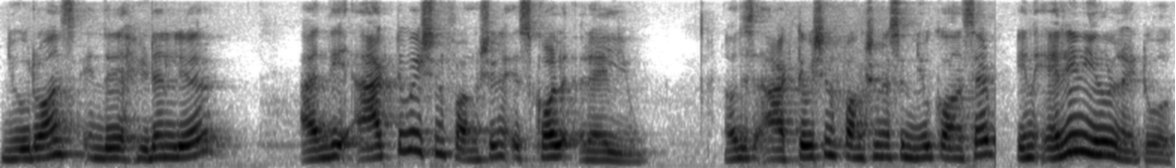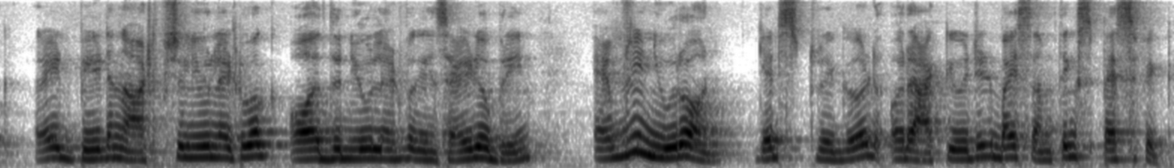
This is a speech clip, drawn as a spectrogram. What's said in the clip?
neurons in the hidden layer and the activation function is called ReLU. Now this activation function is a new concept. in any neural network, right, be it an artificial neural network or the neural network inside your brain, every neuron gets triggered or activated by something specific,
